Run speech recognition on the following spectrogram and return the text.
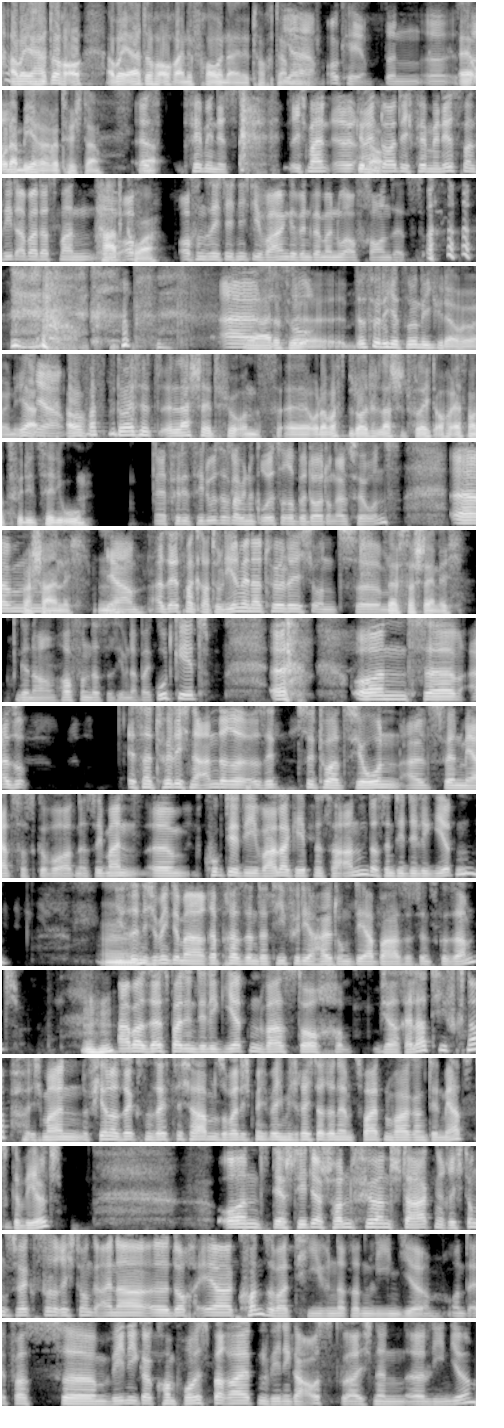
aber er hat doch auch, aber er hat doch auch eine Frau und eine Tochter. Ja, okay, dann äh, äh, oder mehrere Töchter. Äh, ja. Feminist. Ich meine, äh, genau. eindeutig Feminist. Man sieht aber, dass man äh, Hardcore. Off offensichtlich nicht die Wahlen gewinnt, wenn man nur auf Frauen setzt. Äh, ja, das, so. würde, das würde ich jetzt so nicht wiederholen. Ja. ja. Aber was bedeutet Laschet für uns? Äh, oder was bedeutet Laschet vielleicht auch erstmal für die CDU? Äh, für die CDU ist das, glaube ich, eine größere Bedeutung als für uns. Ähm, Wahrscheinlich. Mhm. Ja, also erstmal gratulieren wir natürlich und ähm, selbstverständlich. Genau, hoffen, dass es ihm dabei gut geht. Äh, und äh, also ist natürlich eine andere Situation, als wenn März das geworden ist. Ich meine, ähm, guck dir die Wahlergebnisse an, das sind die Delegierten. Mhm. Die sind nicht unbedingt immer repräsentativ für die Haltung der Basis insgesamt. Mhm. Aber selbst bei den Delegierten war es doch ja relativ knapp. Ich meine, 466 haben, soweit ich mich, wenn ich mich recht erinnere, im zweiten Wahlgang den März gewählt. Und der steht ja schon für einen starken Richtungswechsel Richtung einer äh, doch eher konservativeren Linie und etwas äh, weniger kompromissbereiten, weniger ausgleichenden äh, Linie.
